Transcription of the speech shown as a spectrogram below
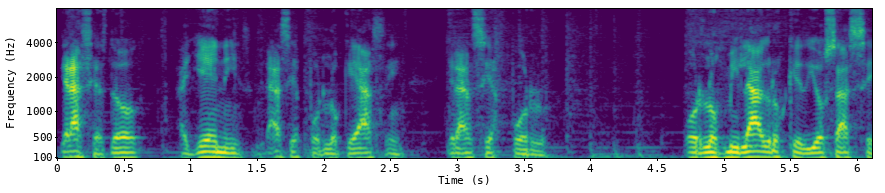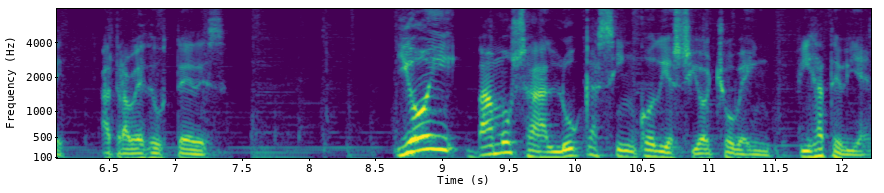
Gracias, Doc, a Jenny, gracias por lo que hacen, gracias por, por los milagros que Dios hace a través de ustedes. Y hoy vamos a Lucas 5, 18, 20. Fíjate bien.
